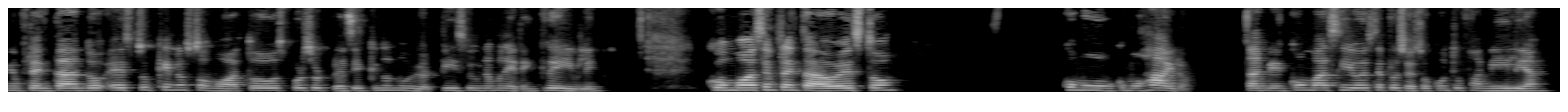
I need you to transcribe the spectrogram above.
enfrentando esto que nos tomó a todos por sorpresa y que nos movió al piso de una manera increíble. ¿Cómo has enfrentado esto como, como Jairo? También cómo ha sido este proceso con tu familia,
